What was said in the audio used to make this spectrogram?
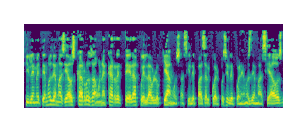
Si le metemos demasiados carros a una carretera, pues la bloqueamos. Así le pasa al cuerpo si le ponemos demasiados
